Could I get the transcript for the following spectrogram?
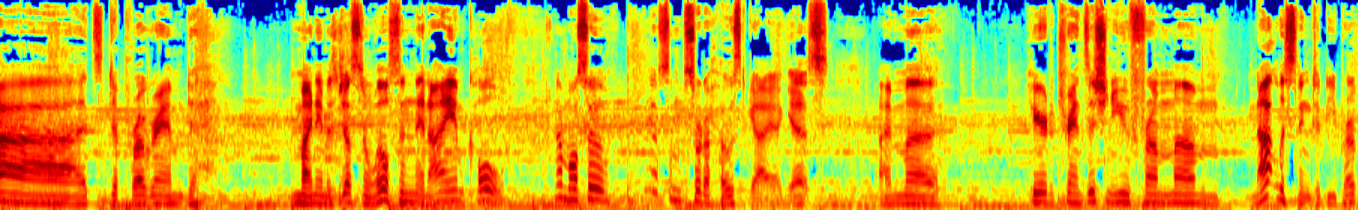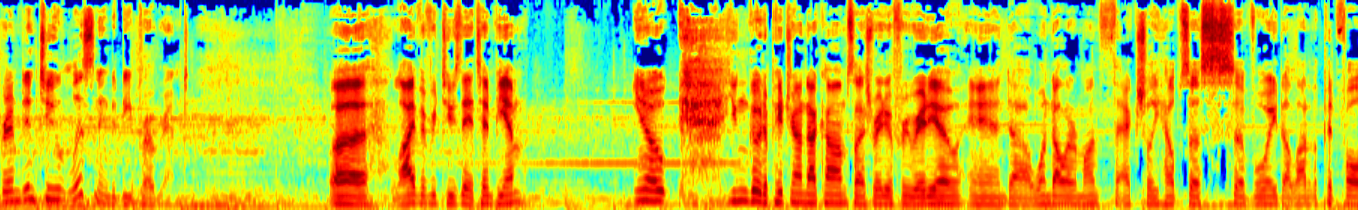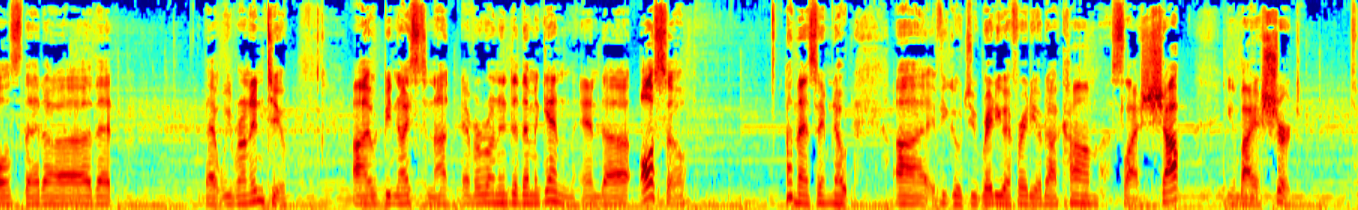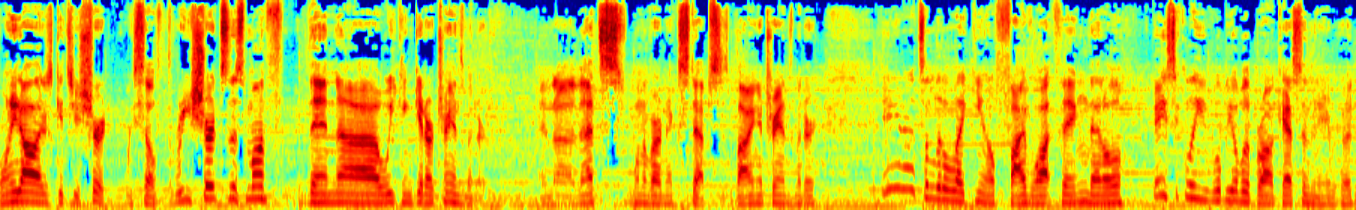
Ah, it's deprogrammed. My name is Justin Wilson, and I am cold. And I'm also you know, some sort of host guy, I guess. I'm uh, here to transition you from um, not listening to Deprogrammed into listening to Deprogrammed. Uh, live every Tuesday at 10 p.m. You know, you can go to patreon.com slash radio free radio, and uh, $1 a month actually helps us avoid a lot of the pitfalls that uh, that that we run into. Uh, it would be nice to not ever run into them again. And uh, also, on that same note, uh, if you go to radiofreeradio.com slash shop, you can buy a shirt. $20 gets you a shirt. We sell three shirts this month, then uh, we can get our transmitter. And uh, that's one of our next steps is buying a transmitter. And, you know, it's a little like, you know, 5 watt thing that'll basically we'll be able to broadcast in the neighborhood.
